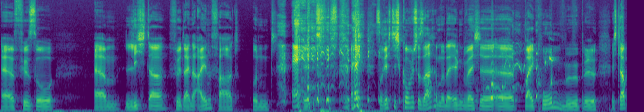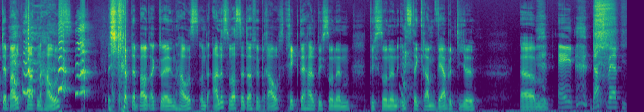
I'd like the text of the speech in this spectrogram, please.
Äh, für so ähm, Lichter für deine Einfahrt und äh, Ey, so richtig komische Sachen oder irgendwelche äh, Balkonmöbel. Ich glaube, der baut gerade ein Haus. Ich glaube, der baut aktuell ein Haus und alles, was er dafür braucht, kriegt er halt durch so einen, durch so einen Instagram-Werbedeal. Ähm, Ey, das wäre ein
